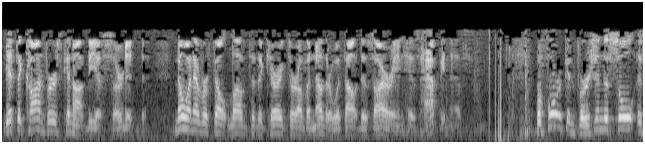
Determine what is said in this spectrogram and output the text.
yet the converse cannot be asserted. No one ever felt love to the character of another without desiring his happiness. Before conversion, the soul is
